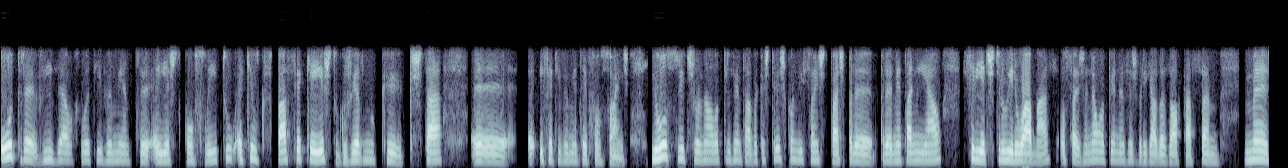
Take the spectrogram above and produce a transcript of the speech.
outra visão relativamente a este conflito, aquilo que se passa é que é este governo que, que está uh, efetivamente em funções. E o Wall Street Journal apresentava que as três condições de paz para, para Netanyahu seria destruir o Hamas, ou seja, não apenas as brigadas Al-Qassam, mas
